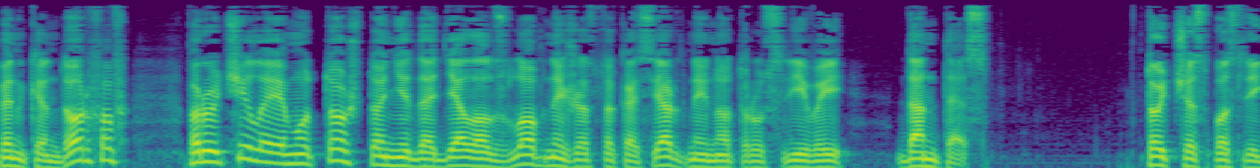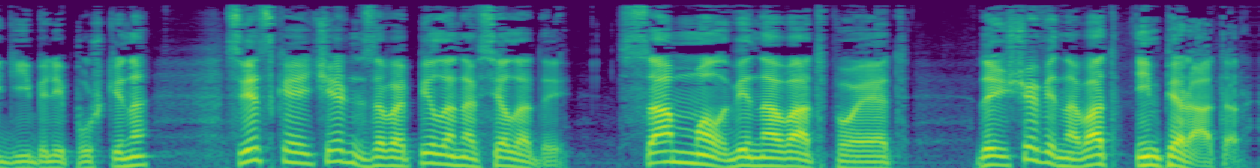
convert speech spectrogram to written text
Бенкендорфов поручила ему то, что не доделал злобный, жестокосердный, но трусливый Дантес. Тотчас после гибели Пушкина светская чернь завопила на все лады. Сам, мол, виноват поэт, да еще виноват император.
